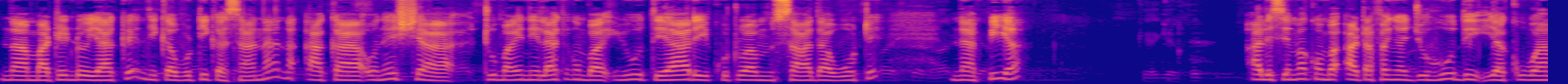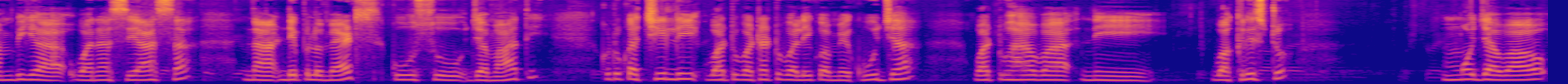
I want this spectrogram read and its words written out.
na matendo yake nikavutika sana na akaonyesha tumaini lake kwamba yu tayari kutoa msaada wote. Na pia alisema kwamba atafanya juhudi ya kuwaambia wanasiasa na diplomats kuhusu jamaati. Kutoka chili watu watatu walikuwa wamekuja. Watu hawa ni wakristo. Mmoja wao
